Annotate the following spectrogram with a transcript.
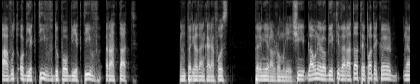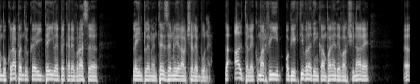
a avut obiectiv după obiectiv ratat în perioada în care a fost premier al României. Și la unele obiective ratate poate că ne-am bucurat pentru că ideile pe care vrea să le implementeze nu erau cele bune. Dar altele, cum ar fi obiectivele din campania de vaccinare, uh,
